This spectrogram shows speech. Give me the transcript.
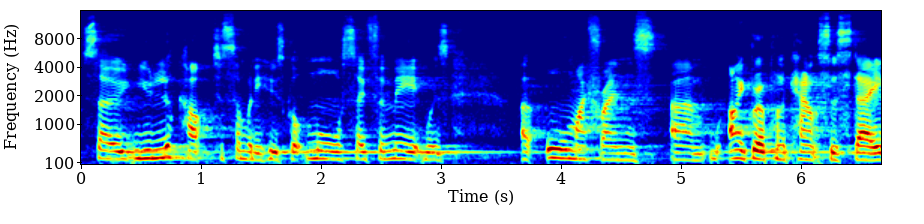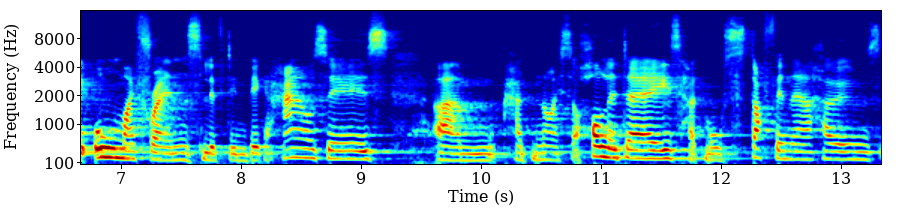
So you look up to somebody who's got more. So for me, it was uh, all my friends. Um, I grew up on a council estate. All my friends lived in bigger houses um, had nicer holidays, had more stuff in their homes,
